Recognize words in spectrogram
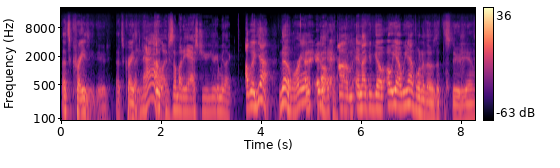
that's crazy, dude. That's crazy. But now, if somebody asked you, you're gonna be like, I'm like, yeah, no, DeLorean? And, and- Oh, okay. um, and I can go, oh yeah, we have one of those at the studio.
